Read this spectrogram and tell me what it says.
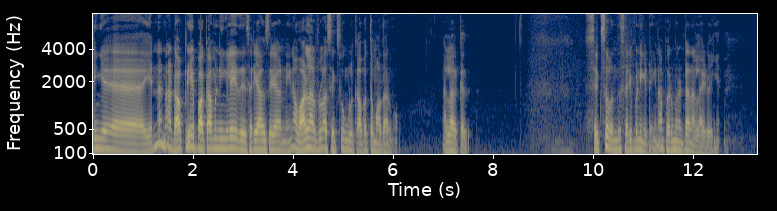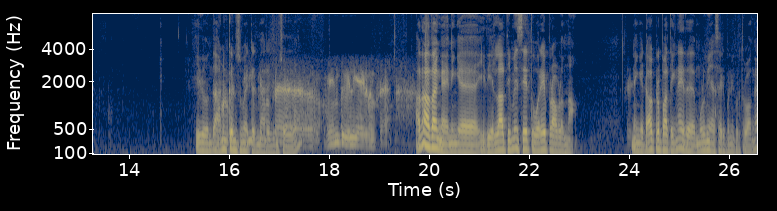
நீங்கள் என்னென்னா டாக்டரையே பார்க்காம நீங்களே இது சரியாகும் சரியாகுனீங்கன்னா வாழ்நாள் ஃபுல்லாக செக்ஸ் உங்களுக்கு அபத்தமாக தான் இருக்கும். நல்லா இருக்காது. செக்ஸை வந்து சரி பண்ணிக்கிட்டிங்கன்னா பெர்மனண்ட்டாக நல்லா ஆயிடுவீங்க. இது வந்து அன்கன்சுமேட்டட் மேரேஜ்னு சொல்லுவோம் வெந்து வெளியாயிருதுங்க சார். அதான் அதாங்க. நீங்கள் இது எல்லாத்தையுமே சேர்த்து ஒரே ப்ராப்ளம் தான். நீங்கள் டாக்டர் பார்த்தீங்கன்னா இதை முழுமையாக சரி பண்ணி கொடுத்துருவாங்க.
